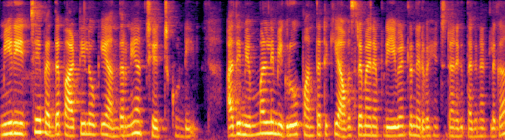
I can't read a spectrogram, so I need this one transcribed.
మీరు ఇచ్చే పెద్ద పార్టీలోకి అందరినీ అది చేర్చుకోండి. అది మిమ్మల్ని మీ గ్రూప్ అంతటికి అవసరమైనప్పుడు ఈవెంట్లు నిర్వహించడానికి తగినట్లుగా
